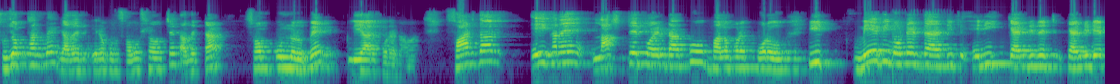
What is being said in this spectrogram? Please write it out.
সুযোগ থাকবে। যাদের এরকম সমস্যা হচ্ছে, তাদেরটা সম্পূর্ণরূপে ক্লিয়ার করে নেওয়া। ফার্দার এইখানে লাস্টের পয়েন্টটা খুব ভালো করে পড়ো। It may be noted that if any candidate candidate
